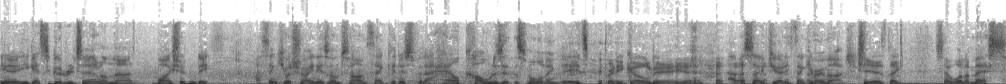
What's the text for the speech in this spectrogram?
you know, he gets a good return on that. Why shouldn't he? I think your train is on time, thank goodness for that. How cold is it this morning? It's pretty cold here, yeah. Have a safe journey, thank you very much. Cheers, thank So, what a mess.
